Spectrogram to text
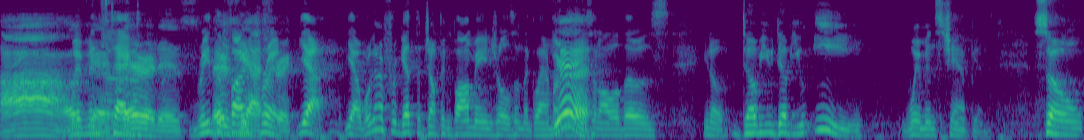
ah okay. women's tag. There it is. Read There's the fine print. Yeah, yeah. We're gonna forget the jumping bomb angels and the glamour Yeah. girls and all of those. You know, WWE women's champions. So,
